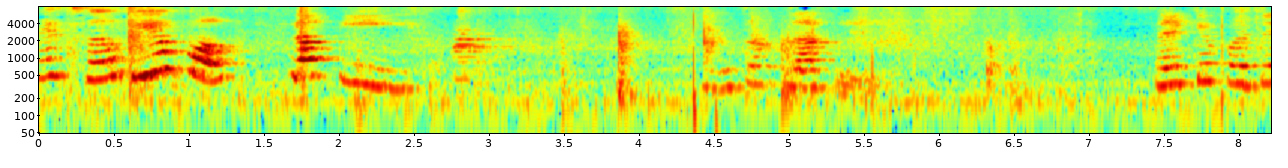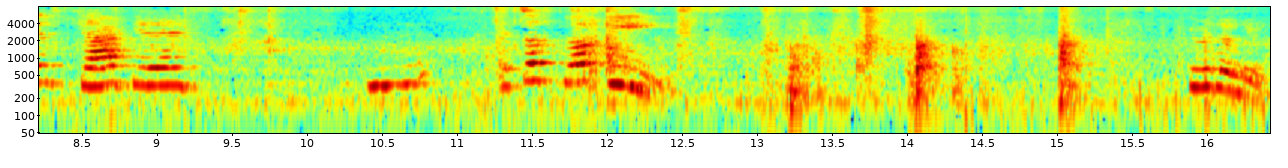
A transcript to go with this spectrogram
It's so beautiful. Fluffy. It's so fluffy. Thank you for this jacket. Mhm. It's a fluffy. Give it to me.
